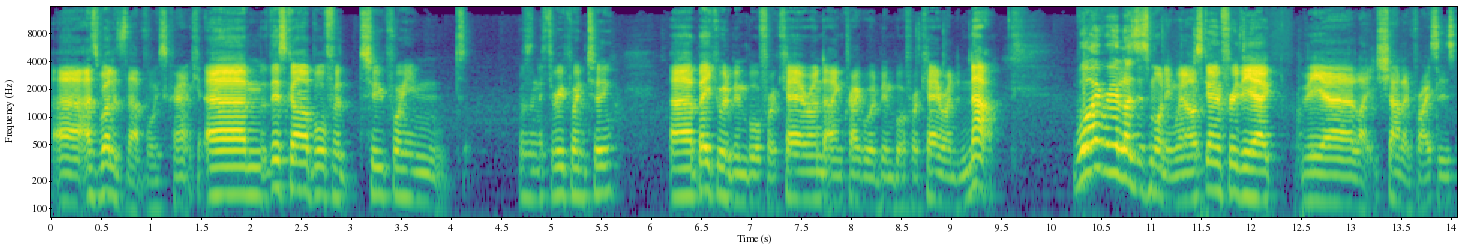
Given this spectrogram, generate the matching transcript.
uh, as well as that voice crack. Um, this car I bought for 2. Point, wasn't it 3.2? Uh, Baker would have been bought for a K under, and Cragger would have been bought for a K under. Now, what I realised this morning when I was going through the uh, the uh, like shadow prices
